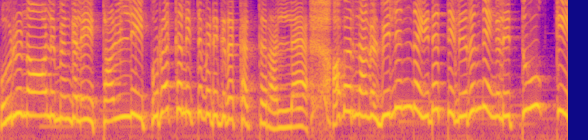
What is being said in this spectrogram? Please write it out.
ஒரு நாளும் எங்களை தள்ளி புறக்கணித்து விடுகிற கத்தர் அல்ல. அவர் நாங்கள் விழுந்த இடத்திலிருந்து எங்களை தூக்கி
